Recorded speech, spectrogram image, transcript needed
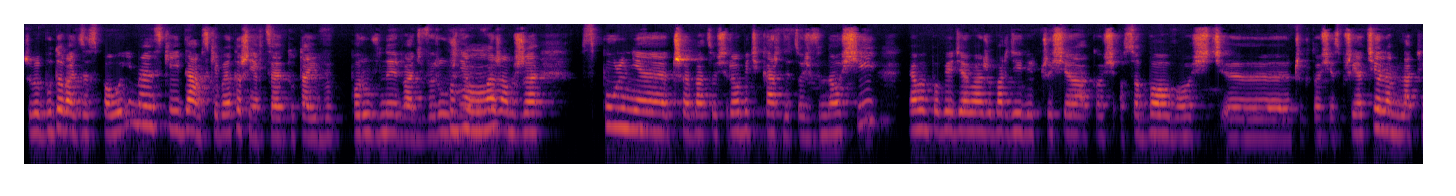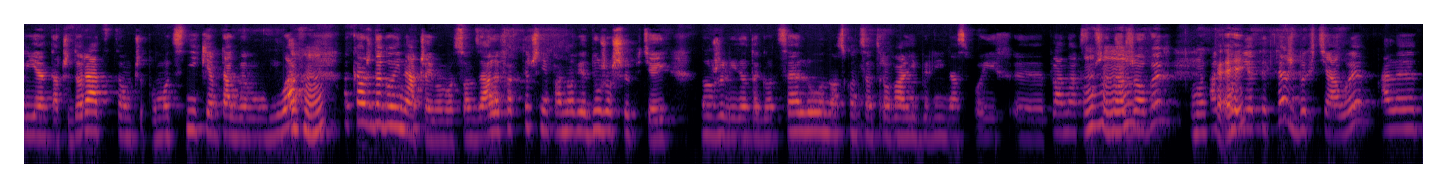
żeby budować zespoły i męskie i damskie, bo ja też nie chcę tutaj porównywać, wyróżniać, Mhm. uważam, że wspólnie trzeba coś robić, każdy coś wnosi. Ja bym powiedziała, że bardziej liczy się jakoś osobowość, yy, czy ktoś jest przyjacielem dla klienta, czy doradcą, czy pomocnikiem, tak bym mówiła, Mhm. a każdego inaczej bym osądza, ale faktycznie panowie dużo szybciej dążyli do tego celu, no, skoncentrowali byli na swoich yy, planach Mhm. sprzedażowych, a Okej. kobiety też by chciały, ale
